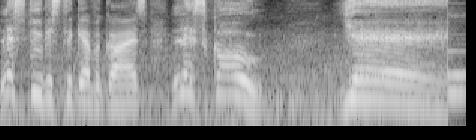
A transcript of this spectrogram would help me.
let's do this together guys. Let's go. Yeah.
